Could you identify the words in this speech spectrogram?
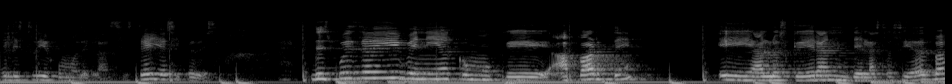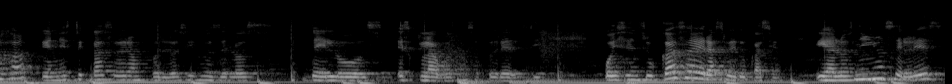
estudio como de las estrellas y todo eso. Después de ahí venía como que aparte eh, a los que eran de la sociedad baja, que en este caso eran pues los hijos de los, de los esclavos, no se podría decir. Pues en su casa era su educación y a los niños se les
